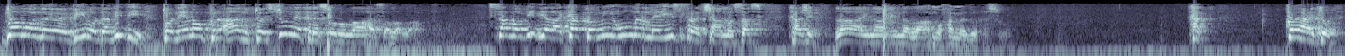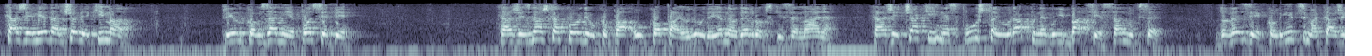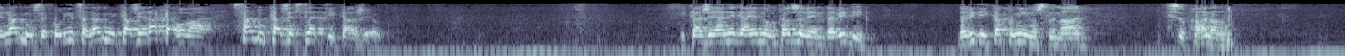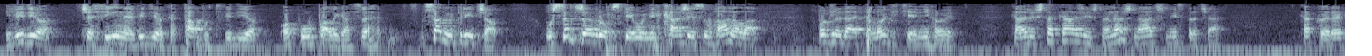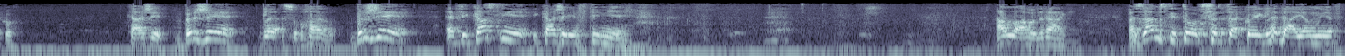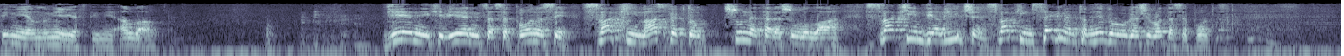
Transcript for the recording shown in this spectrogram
Dovoljno joj je bilo da vidi, to nema u Kur'anu, to je sunnet Rasulullah sallallahu samo vidjela kako mi umrle ispraćamo. Sas, kaže, la ilaha illallah Muhammedu Rasul. Koja je to? Kaže im jedan čovjek ima prilikom zadnje posjete kaže znaš kako ovdje ukopaju ljude jedna od evropskih zemalja kaže čak ih ne spuštaju u raku nego i bacije sanduk se doveze kolicima kaže nagnu se kolica nagnu i kaže raka ova sanduk kaže sleti kaže i kaže ja njega jednom pozovem da vidi da vidi kako mi muslimani i subhanallah i vidio čefine, vidio tabut, vidio okupali ga sve sad mi pričao u srcu Evropske unije, kaže Subhanala, pogledajte logike njihove. Kaže, šta kažeš na naš način ispraćaj? Kako je rekao? Kaže, brže je, gleda Subhanala, brže je, efikasnije i kaže jeftinije. Allahu dragi. Pa zamisli tog srca koje gleda jel mu jeftinije, jel mu nije jeftinije. Allahu vjernik i vjernica se ponosi svakim aspektom sunneta Rasulullah, svakim djelićem, svakim segmentom njegovog života se ponosi.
